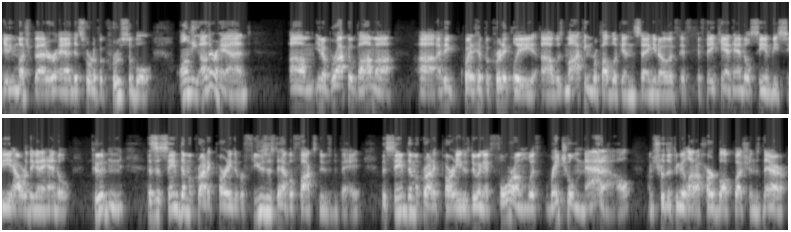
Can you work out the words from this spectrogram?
getting much better, and it's sort of a crucible. On the other hand, um, you know, Barack Obama, uh, I think quite hypocritically, uh, was mocking Republicans, saying, you know, if, if, if they can't handle CNBC, how are they going to handle Putin? This is the same Democratic Party that refuses to have a Fox News debate, the same Democratic Party who's doing a forum with Rachel Maddow. I'm sure there's going to be a lot of hardball questions there.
